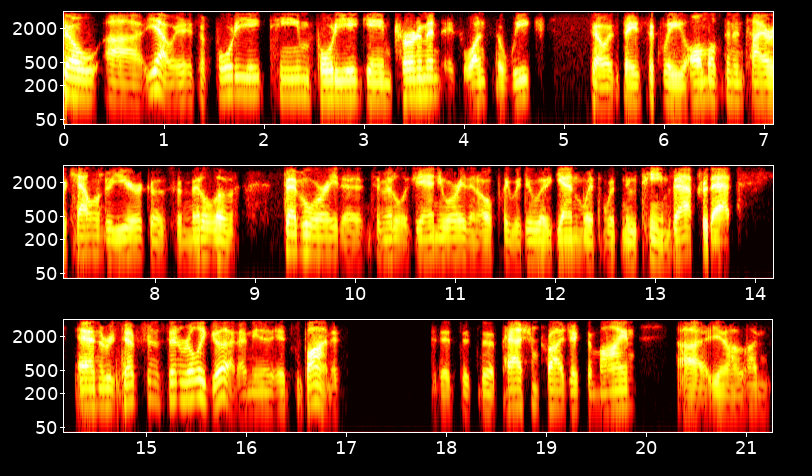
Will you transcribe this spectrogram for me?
So uh, yeah, it's a 48 team, 48 game tournament. It's once a week, so it's basically almost an entire calendar year. It goes from middle of February to, to middle of January. Then hopefully we do it again with with new teams after that. And the reception has been really good. I mean, it, it's fun. It, it, it's a passion project of mine. Uh, you know, I'm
